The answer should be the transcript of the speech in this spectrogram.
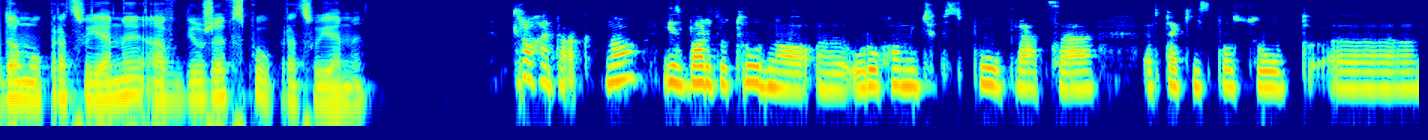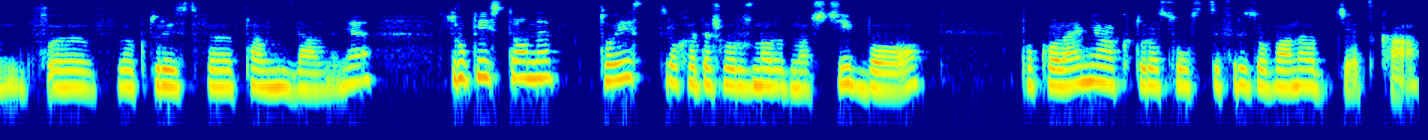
domu pracujemy, a w biurze współpracujemy. Trochę tak. No. Jest bardzo trudno e, uruchomić współpracę w taki sposób, e, w, w, który jest w pełni zdalny. Nie? Z drugiej strony to jest trochę też o różnorodności, bo pokolenia, które są scyfryzowane od dziecka,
